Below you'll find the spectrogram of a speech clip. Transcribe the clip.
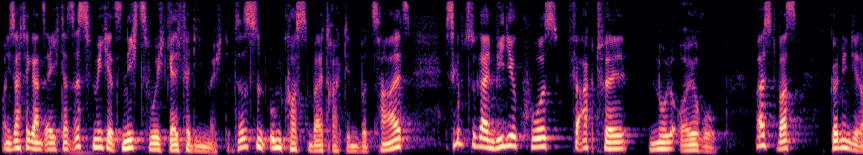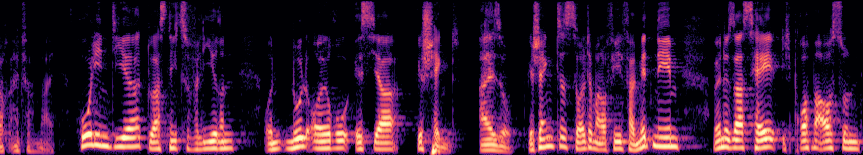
Und ich sage dir ganz ehrlich, das ist für mich jetzt nichts, wo ich Geld verdienen möchte. Das ist ein Unkostenbeitrag, den du bezahlst. Es gibt sogar einen Videokurs für aktuell 0 Euro. Weißt du was? Gönn ihn dir doch einfach mal. Hol ihn dir, du hast nichts zu verlieren und 0 Euro ist ja geschenkt. Also, geschenktes sollte man auf jeden Fall mitnehmen. Wenn du sagst, hey, ich brauche mal auch so ein,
